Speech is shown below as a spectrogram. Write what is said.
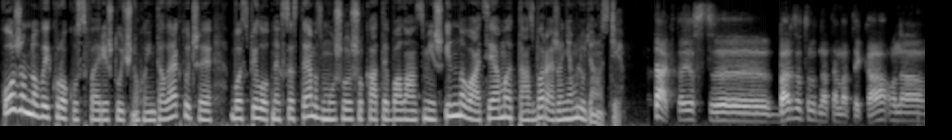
Кожен новий крок у сфері штучного інтелекту чи безпілотних систем змушує шукати баланс між інноваціями та збереженням людяності. Tak, to jest e, bardzo trudna tematyka. Ona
